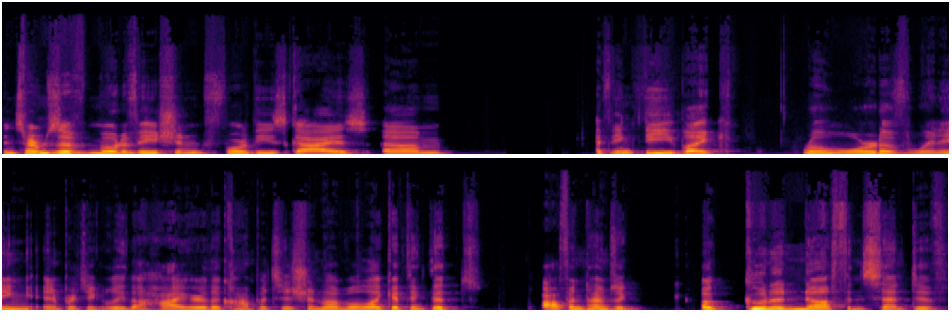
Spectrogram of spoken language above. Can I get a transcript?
in terms of motivation for these guys, um, I think the like reward of winning, and particularly the higher the competition level, like I think that's oftentimes a a good enough incentive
